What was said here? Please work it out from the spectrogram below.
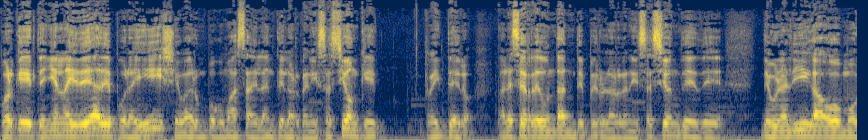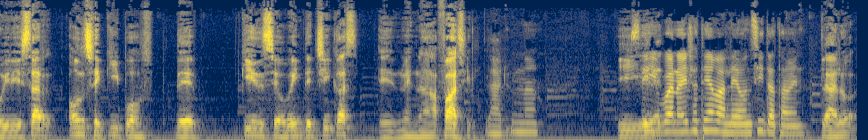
porque tenían la idea de por ahí llevar un poco más adelante la organización, que reitero, parece redundante, pero la organización de, de, de una liga o movilizar 11 equipos de 15 o 20 chicas eh, no es nada fácil. Claro. no. Y sí, en- bueno, ellas tienen las leoncitas también. Claro,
